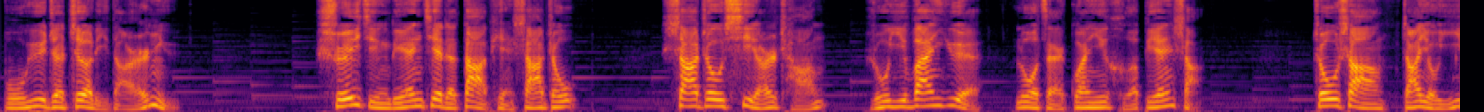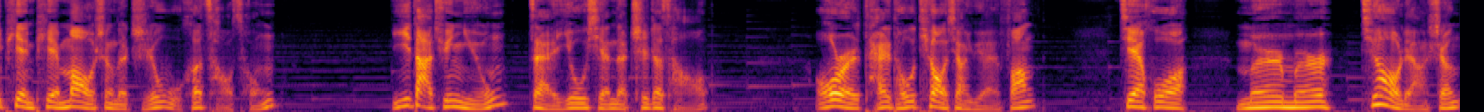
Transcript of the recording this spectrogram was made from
哺育着这里的儿女。水井连接着大片沙洲。沙洲细而长，如一弯月，落在观音河边上。洲上长有一片片茂盛的植物和草丛，一大群牛在悠闲地吃着草，偶尔抬头跳向远方，见或哞哞叫两声，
